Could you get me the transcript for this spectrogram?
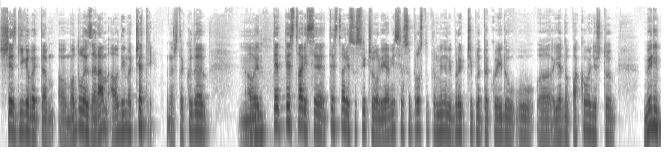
6 GB module za RAM, a ovde ima 4. Znaš, tako da mm. ove, te, te, stvari se, te stvari su svičovali. Ja mislim da su prosto promenili broj čipleta koji idu u uh, jedno pakovanje, što meni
